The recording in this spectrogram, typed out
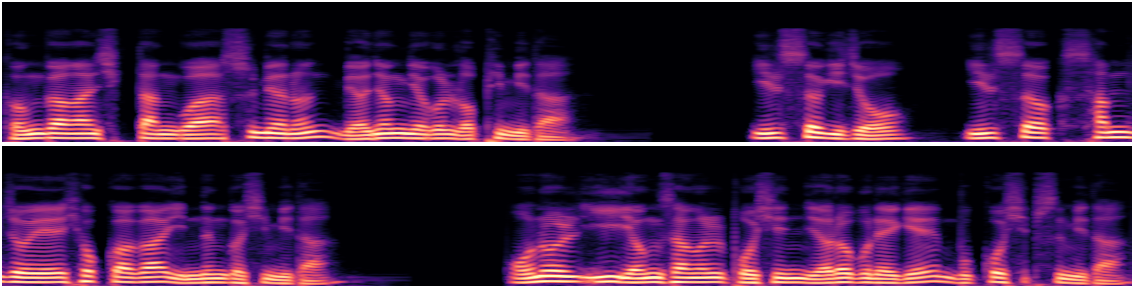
건강한 식단과 수면은 면역력을 높입니다. 일석이조, 일석삼조의 효과가 있는 것입니다. 오늘 이 영상을 보신 여러분에게 묻고 싶습니다.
